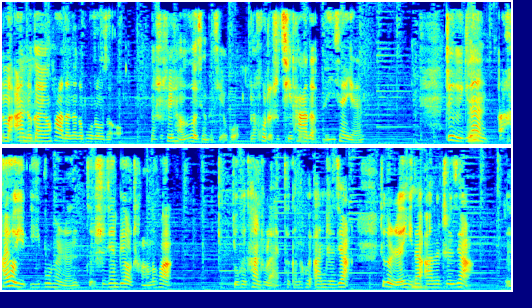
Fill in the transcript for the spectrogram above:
那么按照嗯肝硬化的那个步骤走，那是非常恶性的结果，那或者是其他的胰腺炎。这个一旦、呃还有一一部分人时间比较长的话，就会看出来他可能会安支架。这个人一旦嗯安了支架，呃，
